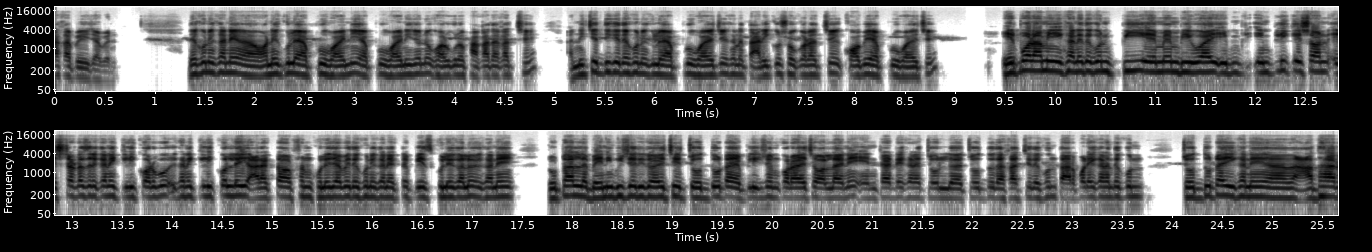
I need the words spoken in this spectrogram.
টাকা পেয়ে যাবেন। দেখুন এখানে অনেকগুলো অ্যাপ্রুভ হয়নি। অ্যাপ্রুভ হয়নি জন্য ঘরগুলো ফাঁকা দেখাচ্ছে। আর নিচের দিকে দেখুন এগুলো অ্যাপ্রুভ হয়েছে। এখানে তারিখও শো করাচ্ছে, কবে অ্যাপ্রুভ হয়েছে। এরপর আমি এখানে দেখুন পিএমএমভিওয়াই ইম ইমপ্লিকেশন স্ট্যাটাসের এখানে ক্লিক করব। এখানে ক্লিক করলেই আরেকটা অপশন খুলে যাবে। দেখুন এখানে একটা পেজ খুলে গেল। এখানে টোটাল বেনিফিশিয়ারি রয়েছে ১৪ টা অ্যাপ্লিকেশন করা হয়েছে অনলাইনে। এন্টার্ড এখানে চোদ্দ ১৪ দেখাচ্ছে দেখুন। তারপরে এখানে দেখুন ১৪ এখানে আধার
